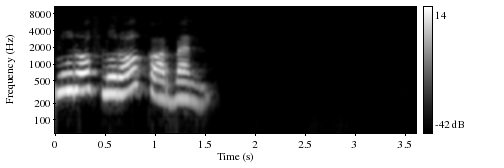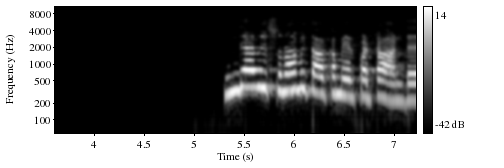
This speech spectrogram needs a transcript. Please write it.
குளூரோஃப்ளூரோ கார்பன் இந்தியாவில் சுனாமி தாக்கம் ஏற்பட்ட ஆண்டு.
